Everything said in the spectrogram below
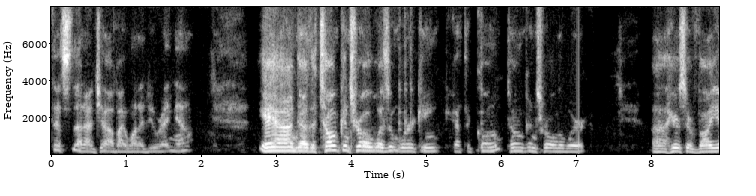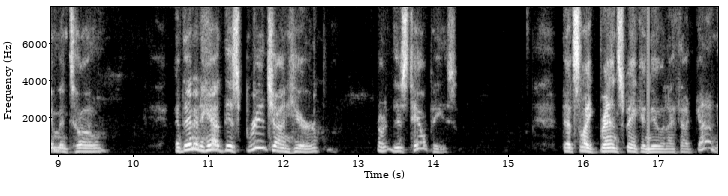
that's not a job I want to do right now and uh, the tone control wasn't working. Got the tone control to work. Uh, here's our volume and tone. And then it had this bridge on here, or this tailpiece. That's like brand spanking new. And I thought, God,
